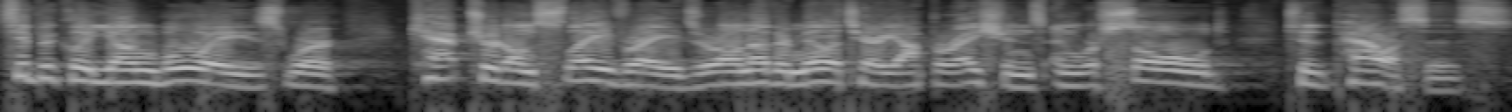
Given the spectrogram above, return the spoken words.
Typically, young boys were captured on slave raids or on other military operations and were sold to the palaces.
